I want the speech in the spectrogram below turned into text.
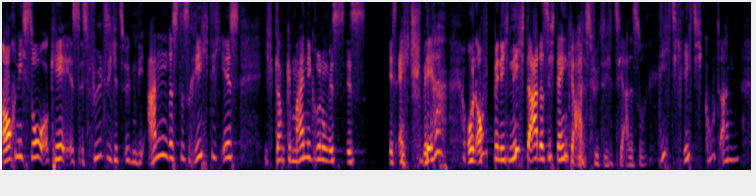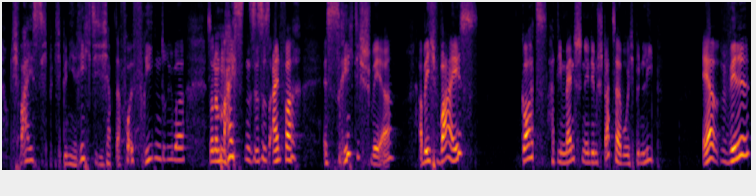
auch nicht so, okay, es, es fühlt sich jetzt irgendwie an, dass das richtig ist. Ich glaube, Gemeindegründung ist, ist, ist echt schwer. Und oft bin ich nicht da, dass ich denke, ah, das fühlt sich jetzt hier alles so richtig, richtig gut an. Und ich weiß, ich, ich bin hier richtig, ich habe da voll Frieden drüber. Sondern meistens ist es einfach, es ist richtig schwer. Aber ich weiß, Gott hat die Menschen in dem Stadtteil, wo ich bin, lieb. Er will,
